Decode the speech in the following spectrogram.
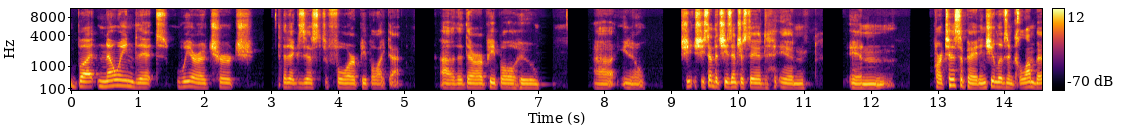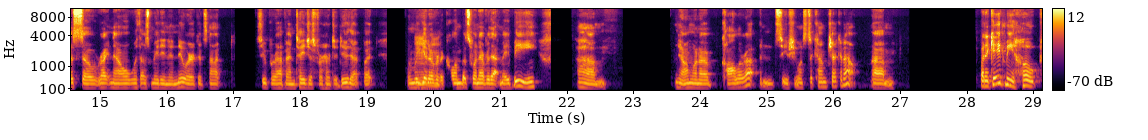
but knowing that we are a church that exist for people like that. Uh, that there are people who, uh, you know, she she said that she's interested in in participating. She lives in Columbus, so right now with us meeting in Newark, it's not super advantageous for her to do that. But when we mm. get over mm-hmm. to Columbus, whenever that may be, um, you know, I'm going to call her up and see if she wants to come check it out. Um, but it gave me hope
